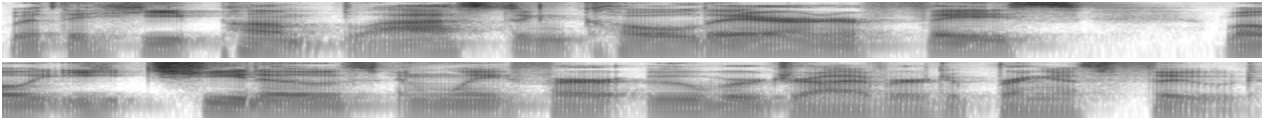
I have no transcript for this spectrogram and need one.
with a heat pump blasting cold air in our face while we eat Cheetos and wait for our Uber driver to bring us food.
